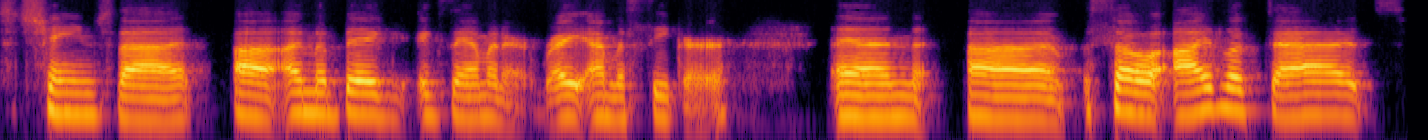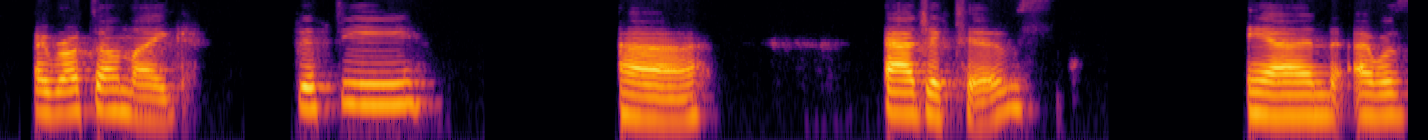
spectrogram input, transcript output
to change that. Uh, I'm a big examiner, right? I'm a seeker, and uh, so I looked at. I wrote down like 50 uh, adjectives, and I was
